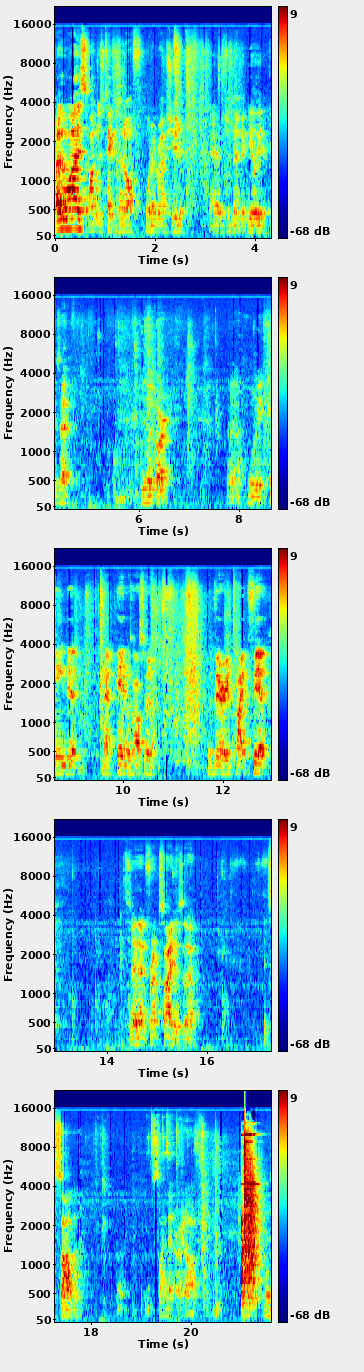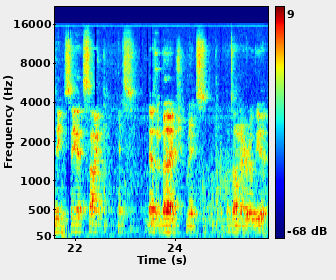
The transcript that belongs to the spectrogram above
Otherwise, I'll just take the hood off whenever I shoot it, and which is no big deal either, because that, you look, our, uh, when we cleaned it, that pin was also a very tight fit so that front side is uh, it's solid. Slide that right off. As you can see, that sight it's doesn't budge. but it's it's on there real good,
